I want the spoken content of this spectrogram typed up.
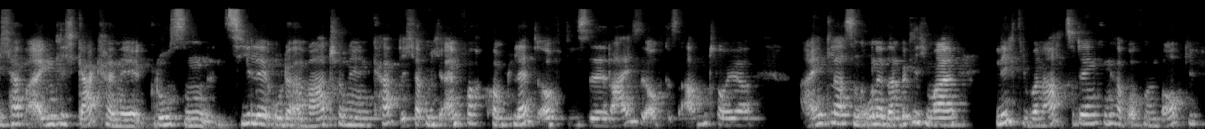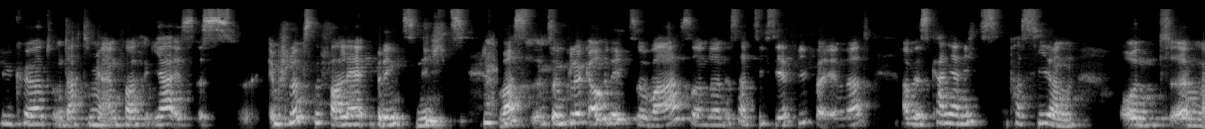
Ich habe eigentlich gar keine großen Ziele oder Erwartungen gehabt. Ich habe mich einfach komplett auf diese Reise, auf das Abenteuer eingelassen, ohne dann wirklich mal nicht drüber nachzudenken, habe auf mein Bauchgefühl gehört und dachte mir einfach, ja, es ist im schlimmsten Falle bringt es nichts, was zum Glück auch nicht so war, sondern es hat sich sehr viel verändert. Aber es kann ja nichts passieren. Und ähm,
